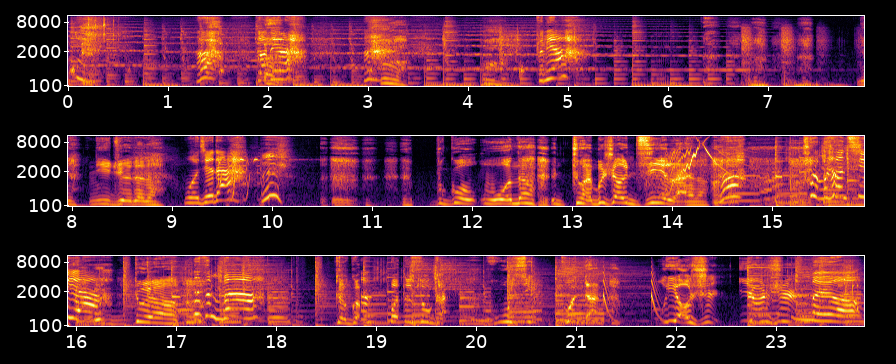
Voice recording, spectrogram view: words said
啊，搞定了！怎么样？你你觉得呢？我觉得，嗯。不过我呢，喘不上气来了。啊，喘不上气啊？对啊。那怎么办啊？赶快把它松开，呼吸困难。要是。要是没有，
